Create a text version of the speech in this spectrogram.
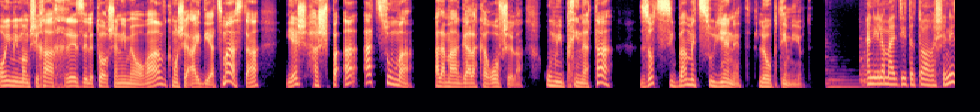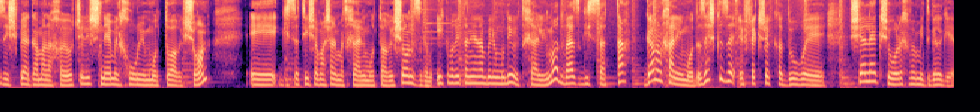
או אם היא ממשיכה אחרי זה לתואר שני מעורב, כמו שאיי-די עצמה עשתה, יש השפעה עצומה על המעגל הקרוב שלה, ומבחינתה, זאת סיבה מצוינת לאופטימיות. אני למדתי את התואר השני, זה השפיע גם על האחיות שלי, שניהם ילכו ללמוד תואר ראשון. אה, גיסתי שמעה שאני מתחילה ללמוד תואר ראשון, אז גם היא כבר התעניינה בלימודים, התחילה ללמוד, ואז גיסתה גם הלכה ללמוד. אז יש כזה אפקט של כדור אה, שלג שהוא הולך ומתגלגל.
